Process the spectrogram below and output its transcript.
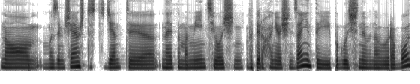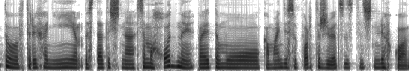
Но мы замечаем, что студенты на этом моменте очень, во-первых, они очень заняты и поглощены в новую работу, во-вторых, они достаточно самоходны, поэтому команде суппорта живется достаточно легко.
